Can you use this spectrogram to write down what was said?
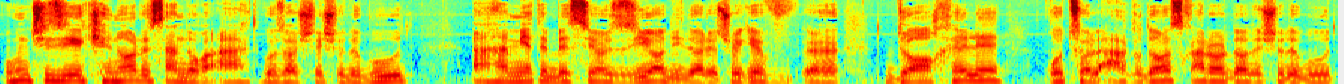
اون چیزی که کنار صندوق عهد گذاشته شده بود اهمیت بسیار زیادی داره. چون که داخل قتل اقداس قرار داده شده بود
